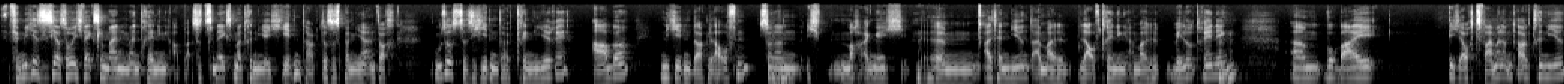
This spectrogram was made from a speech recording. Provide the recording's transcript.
für mich ist es ja so, ich wechsle mein, mein Training ab. Also zunächst mal trainiere ich jeden Tag. Das ist bei mir einfach Usus, dass ich jeden Tag trainiere, aber nicht jeden Tag laufen, sondern mhm. ich mache eigentlich ähm, alternierend einmal Lauftraining, einmal Velotraining. Mhm. Ähm, wobei ich auch zweimal am Tag trainiere.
